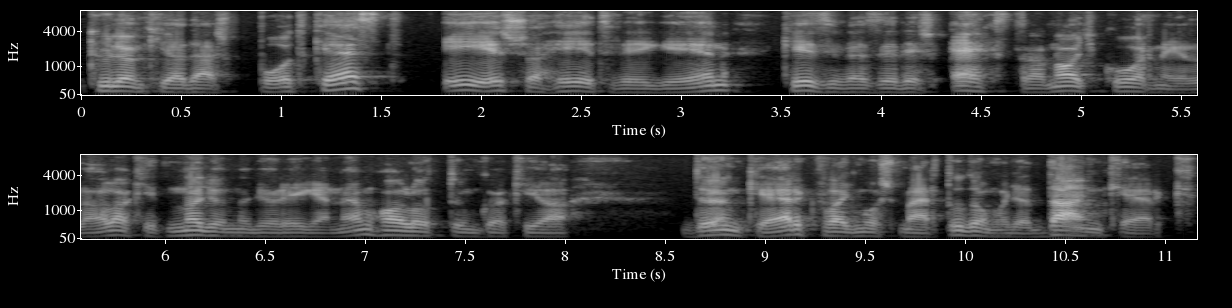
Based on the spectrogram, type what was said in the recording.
különkiadás podcast, és a hétvégén kézivezérés extra nagy Kornéllal, akit nagyon-nagyon régen nem hallottunk, aki a Dönkerk, vagy most már tudom, hogy a Dunkerk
